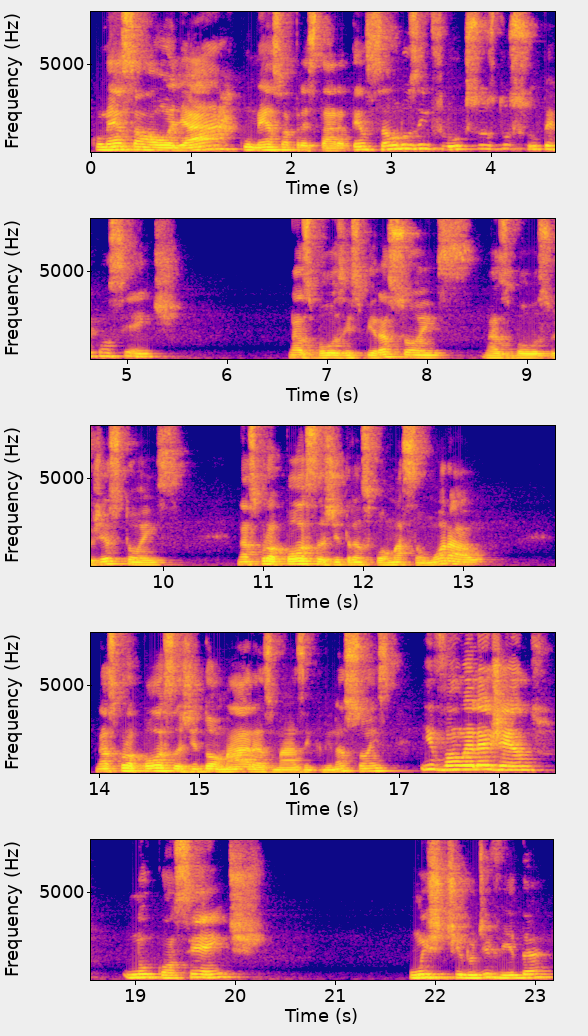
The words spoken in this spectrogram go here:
começam a olhar, começam a prestar atenção nos influxos do superconsciente, nas boas inspirações, nas boas sugestões, nas propostas de transformação moral, nas propostas de domar as más inclinações e vão elegendo no consciente um estilo de vida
